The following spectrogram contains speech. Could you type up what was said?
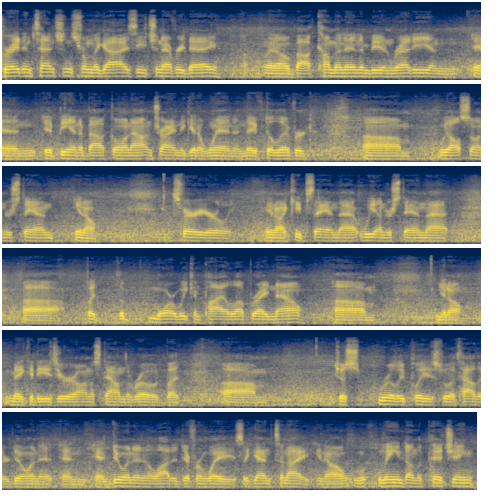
great intentions from the guys each and every day. You know about coming in and being ready, and and it being about going out and trying to get a win, and they've delivered. Um, we also understand, you know, it's very early. You know, I keep saying that we understand that, uh, but the more we can pile up right now, um, you know, make it easier on us down the road. But um, just really pleased with how they're doing it and, and doing it in a lot of different ways. Again, tonight, you know, leaned on the pitching,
